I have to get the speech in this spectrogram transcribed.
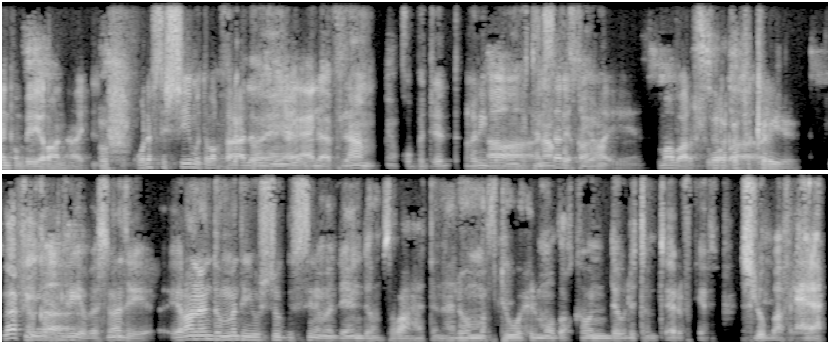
عندهم بإيران هاي أوف ونفس الشيء متوقع على يعني على على أفلام عقوبة جد غريبة آه في السرقه إيران. هاي ما بعرف شو سرقة. فكرية لا في آه. فكرية بس ما أدري. إيران عندهم ما أدري وش سوق السينما اللي عندهم صراحة. هل هم مفتوح؟ الموضوع كون دولتهم تعرف كيف أسلوبها في الحياة.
